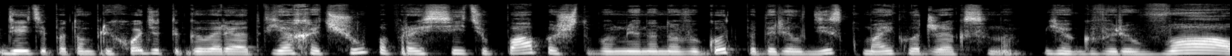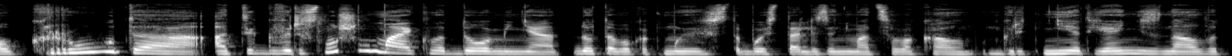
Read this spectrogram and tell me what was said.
дети потом приходят и говорят, я хочу попросить у папы, чтобы он мне на Новый год подарил диск Майкла Джексона. Я говорю, вау, вау, круто! А ты, говоришь, слушал Майкла до меня, до того, как мы с тобой стали заниматься вокалом? Он говорит, нет, я не знал. Вот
